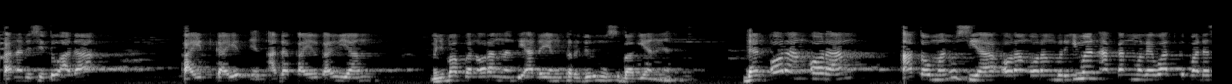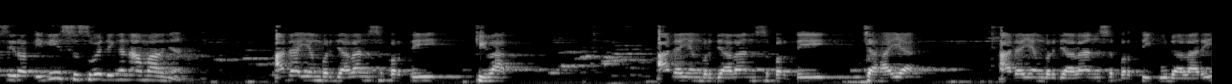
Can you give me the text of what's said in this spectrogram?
Karena di situ ada kait-kait ada kail-kail yang menyebabkan orang nanti ada yang terjerumus sebagiannya. Dan orang-orang atau manusia, orang-orang beriman akan melewat kepada sirat ini sesuai dengan amalnya. Ada yang berjalan seperti kilat. Ada yang berjalan seperti cahaya. Ada yang berjalan seperti kuda lari.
